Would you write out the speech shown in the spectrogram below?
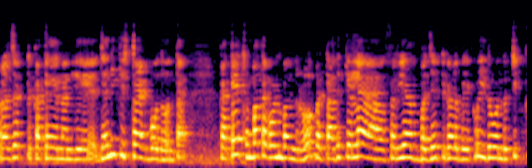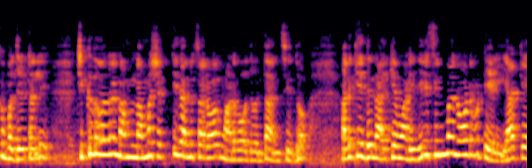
ಪ್ರಾಜೆಕ್ಟ್ ಕತೆ ನನಗೆ ಜನಕ್ಕೆ ಇಷ್ಟ ಆಗ್ಬೋದು ಅಂತ ಕತೆ ತುಂಬ ತಗೊಂಡು ಬಂದರು. ಬಟ್ ಅದಕ್ಕೆಲ್ಲ ಸರಿಯಾದ ಬಜೆಟ್ಗಳು ಬೇಕು. ಇದು ಒಂದು ಚಿಕ್ಕ ಬಜೆಟಲ್ಲಿ ಚಿಕ್ಕದು ಅಂದರೆ ನಮ್ಮ ನಮ್ಮ ಶಕ್ತಿಗೆ ಅನುಸಾರವಾಗಿ ಮಾಡ್ಬೋದು ಅಂತ ಅನಿಸಿದ್ದು. ಅದಕ್ಕೆ ಇದನ್ನು ಆಯ್ಕೆ ಮಾಡಿದ್ದೀವಿ ಸಿನಿಮಾ ನೋಡ್ಬಿಟ್ಟು ಹೇಳಿ, ಯಾಕೆ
